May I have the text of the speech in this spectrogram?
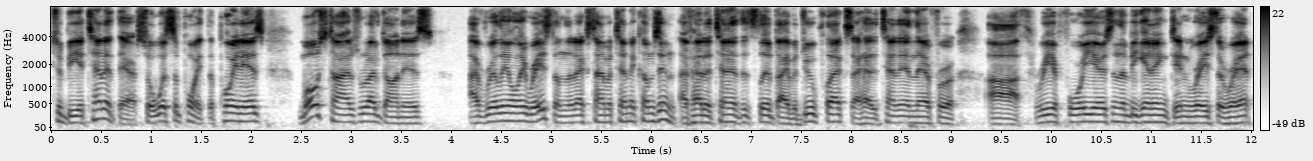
to be a tenant there. So what's the point? The point is, most times what I've done is I've really only raised them the next time a tenant comes in. I've had a tenant that's lived. I have a duplex. I had a tenant in there for uh, three or four years in the beginning. Didn't raise the rent.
